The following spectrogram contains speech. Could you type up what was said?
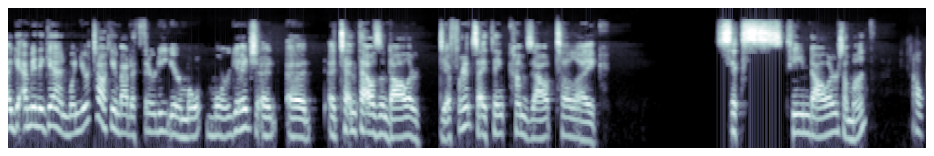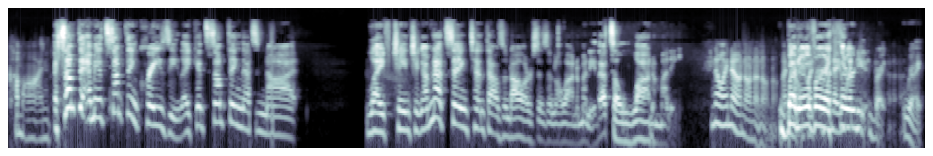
I, I mean again when you're talking about a 30 year mo- mortgage a, a, a $10000 difference i think comes out to like $16 a month. Oh, come on. Uh, something i mean it's something crazy. Like it's something that's not life changing i'm not saying $10000 isn't a lot of money. That's a lot of money. No, I know, no, no, no, no. But over a I- 30 you- right uh, right.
